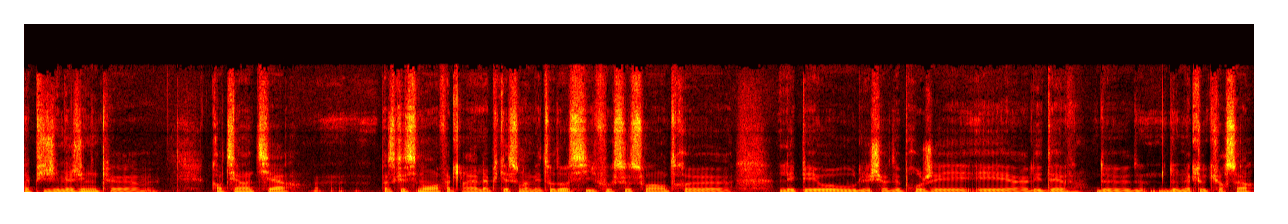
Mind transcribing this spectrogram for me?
Et puis j'imagine que quand il y a un tiers, Parce que sinon, en fait, l'application d'un méthodo, s'il faut que ce soit entre euh, les PO ou les chefs de projet et euh, les devs de, de, mettre le curseur,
